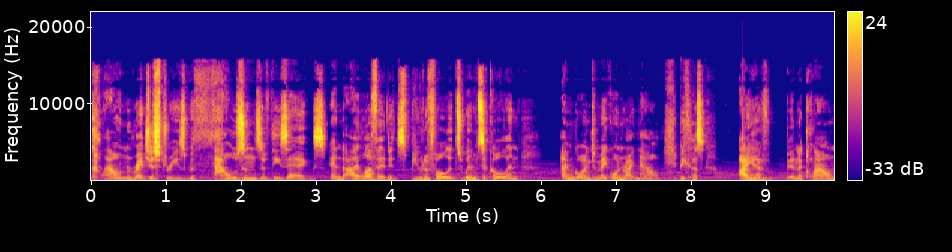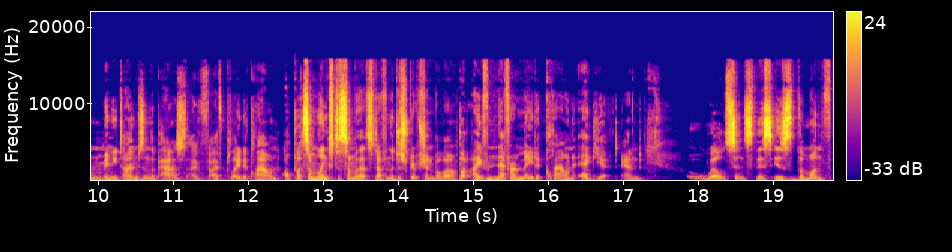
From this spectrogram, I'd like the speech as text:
clown registries with thousands of these eggs. And I love it. It's beautiful, it's whimsical, and I'm going to make one right now because I have been a clown many times in the past. I've, I've played a clown. I'll put some links to some of that stuff in the description below. But I've never made a clown egg yet, and well, since this is the month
